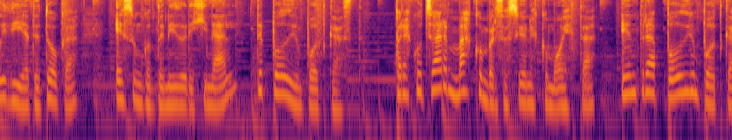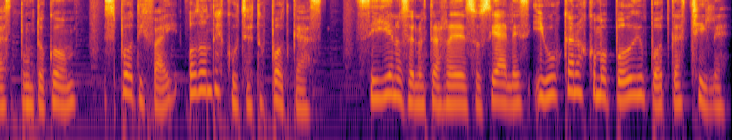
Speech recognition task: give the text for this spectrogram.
Hoy día te toca es un contenido original de Podium Podcast. Para escuchar más conversaciones como esta, entra a podiumpodcast.com, Spotify o donde escuches tus podcasts. Síguenos en nuestras redes sociales y búscanos como Podium Podcast Chile.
